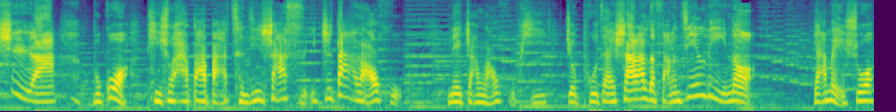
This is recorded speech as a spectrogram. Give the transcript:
是啊，不过听说他爸爸曾经杀死一只大老虎，那张老虎皮就铺在莎拉的房间里呢。雅美说，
